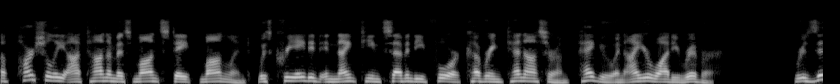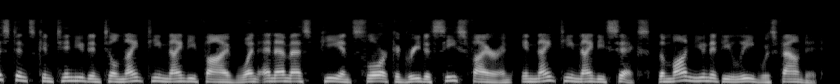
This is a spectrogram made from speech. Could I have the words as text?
A partially autonomous Mon state, Monland, was created in 1974 covering Tenasserim, Pegu and Irrawaddy River. Resistance continued until 1995 when NMSP and SLORC agreed a ceasefire and, in 1996, the Mon Unity League was founded.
